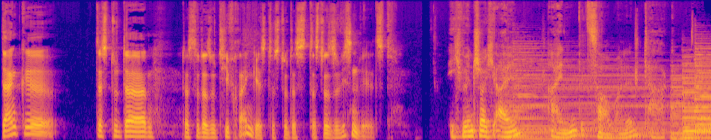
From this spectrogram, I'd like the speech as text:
Danke, dass du da, dass du da so tief reingehst, dass du das, dass du das wissen willst. Ich wünsche euch allen einen bezaubernden Tag.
